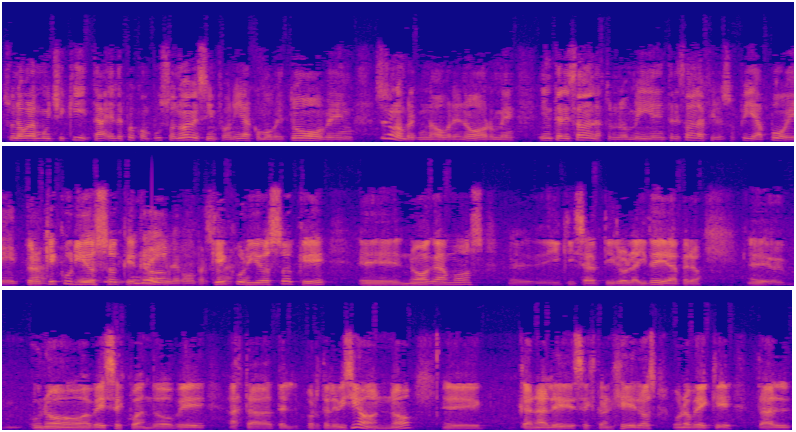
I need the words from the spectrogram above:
es una obra muy chiquita, él después compuso nueve sinfonías como Beethoven, es un hombre con una obra enorme, interesado en la astronomía, interesado en la filosofía, poeta. Pero qué curioso Es que increíble no, como qué personaje. curioso que eh, no hagamos eh, y quizá tiro la idea, pero eh, uno a veces cuando ve hasta tel- por televisión, ¿no? Canales extranjeros, uno ve que tal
